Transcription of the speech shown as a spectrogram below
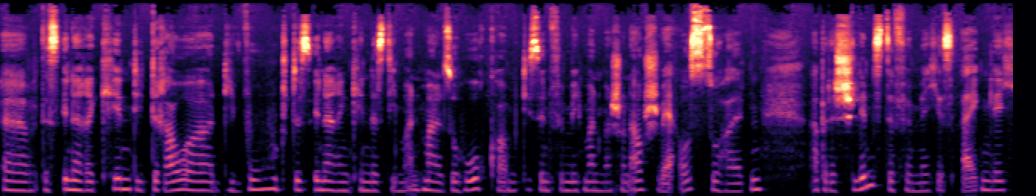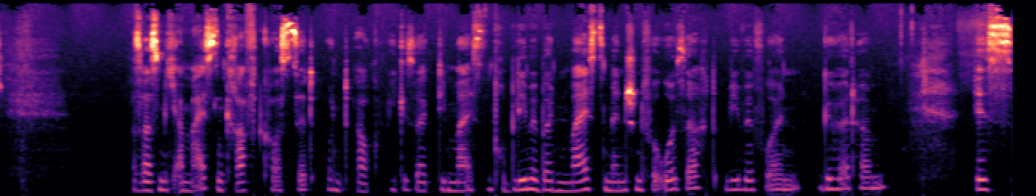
äh, das innere Kind, die Trauer, die Wut des inneren Kindes, die manchmal so hochkommt, die sind für mich manchmal schon auch schwer auszuhalten. Aber das Schlimmste für mich ist eigentlich, also was mich am meisten Kraft kostet und auch, wie gesagt, die meisten Probleme bei den meisten Menschen verursacht, wie wir vorhin gehört haben, ist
